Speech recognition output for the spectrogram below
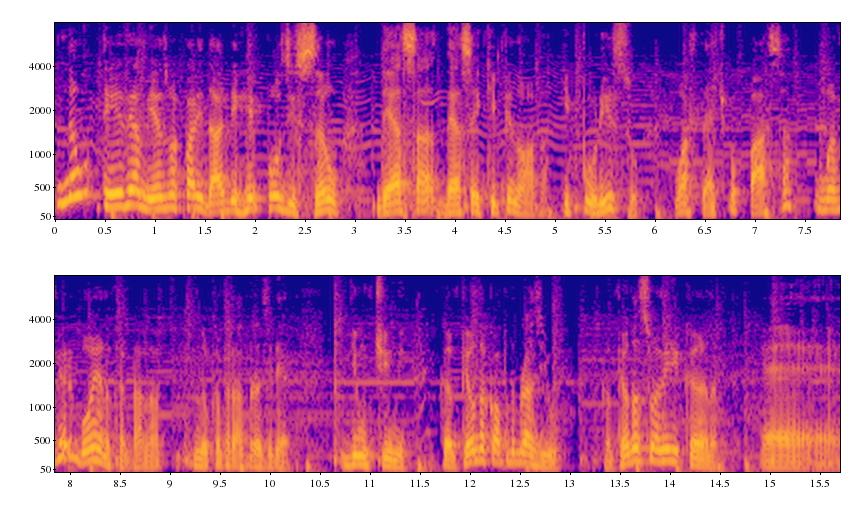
não teve a mesma qualidade de reposição dessa, dessa equipe nova. E por isso o Atlético passa uma vergonha no campeonato, no campeonato brasileiro. De um time campeão da Copa do Brasil, campeão da Sul-Americana, é,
